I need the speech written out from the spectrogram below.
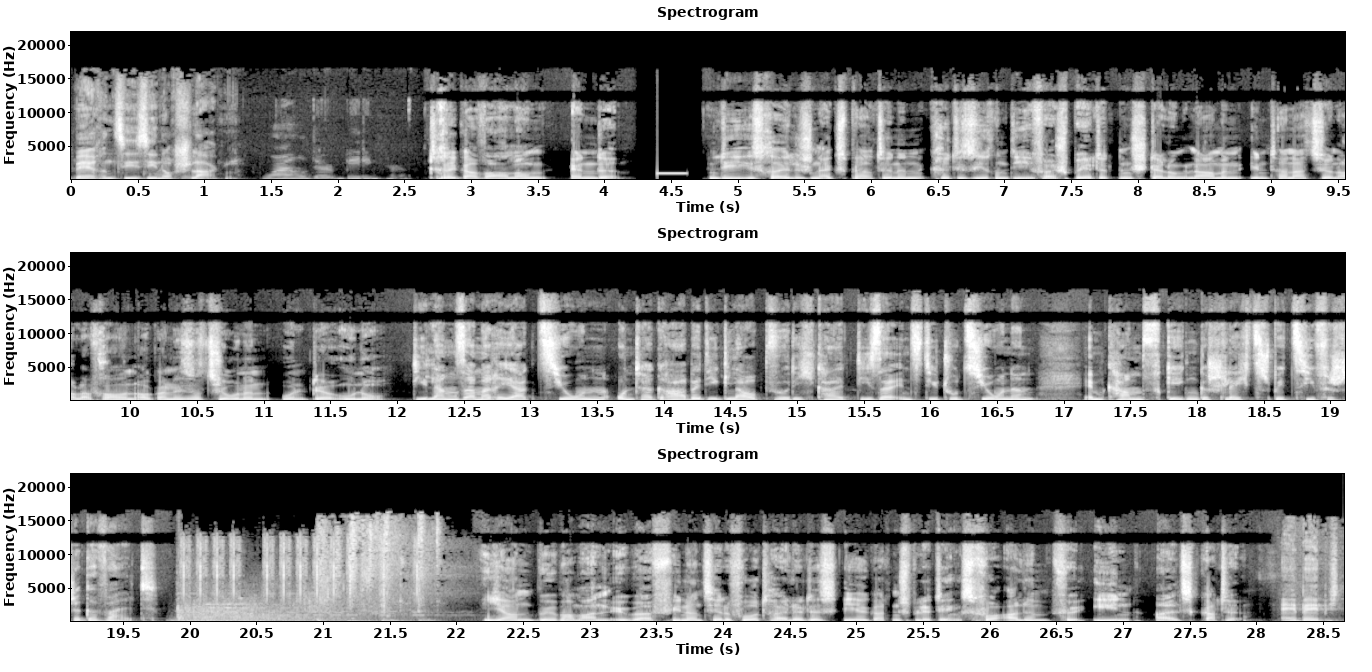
während sie sie noch schlagen. Triggerwarnung Ende. Die israelischen Expertinnen kritisieren die verspäteten Stellungnahmen internationaler Frauenorganisationen und der UNO. Die langsame Reaktion untergrabe die Glaubwürdigkeit dieser Institutionen im Kampf gegen geschlechtsspezifische Gewalt. Jan Böhmermann über finanzielle Vorteile des Ehegattensplittings, vor allem für ihn als Gatte. Ey Babe, ich,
